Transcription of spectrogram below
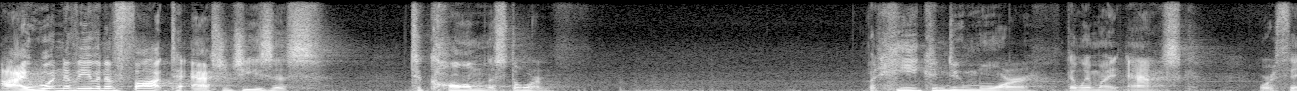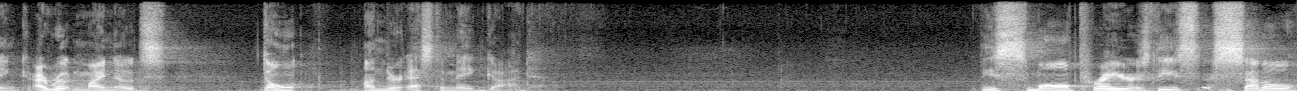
I, wouldn't have even have thought to ask Jesus to calm the storm. But he can do more than we might ask or think. I wrote in my notes, don't underestimate God. These small prayers, these subtle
